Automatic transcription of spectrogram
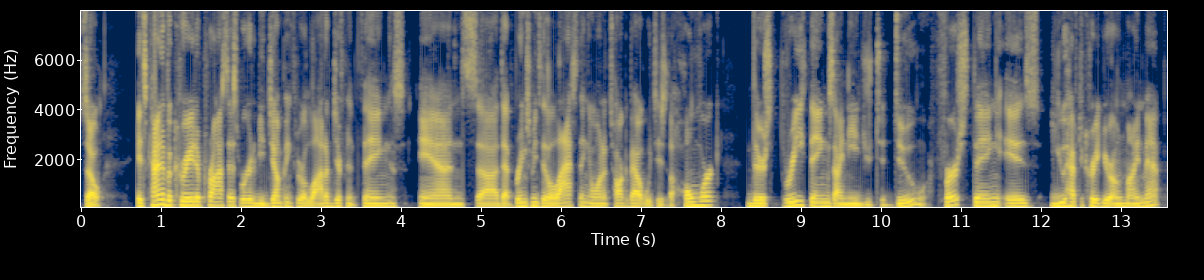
So it's kind of a creative process. We're going to be jumping through a lot of different things. And uh, that brings me to the last thing I want to talk about, which is the homework. There's three things I need you to do. First thing is you have to create your own mind map.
